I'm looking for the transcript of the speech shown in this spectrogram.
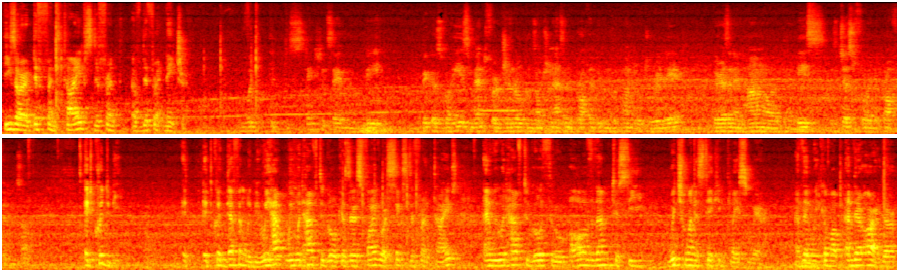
These are different types, different of different nature. Would the distinction say be because wahi is meant for general consumption, as in the Prophet becomes the point to relate, whereas an ilham or a hadith is just for the Prophet himself? It could be. It, it could definitely be. We have we would have to go because there's five or six different types, and we would have to go through all of them to see which one is taking place where, and then we come up. And there are there are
